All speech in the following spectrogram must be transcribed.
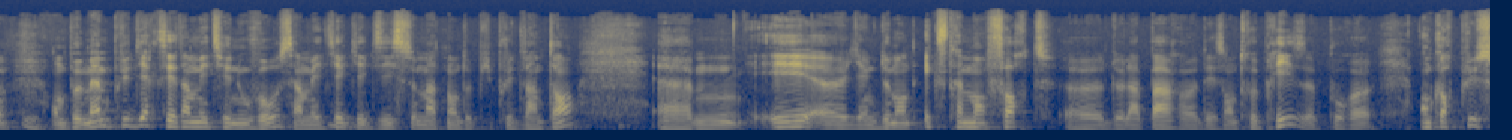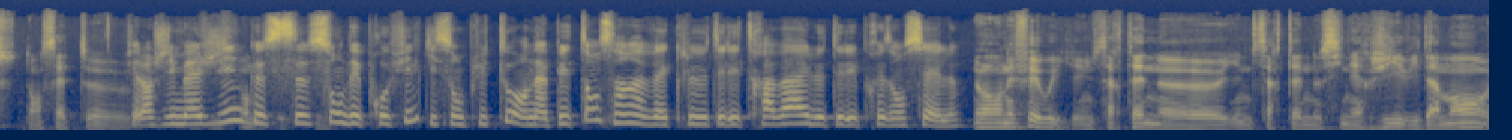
On peut même plus dire que c'est un métier nouveau. C'est un métier qui existe maintenant depuis plus de 20 ans. Et il y a une demande extrêmement forte de la part des entreprises pour encore plus dans cette. alors, j'imagine que ce sont des profils qui sont plutôt en appétence hein, avec le télétravail, le téléprésentiel. en effet, oui. Il y a une certaine, il y a une certaine synergie, évidemment.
